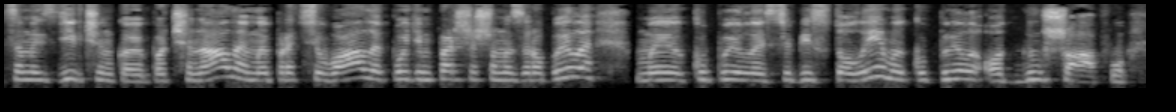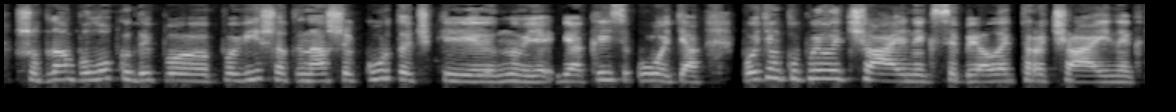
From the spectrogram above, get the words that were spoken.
це ми з дівчинкою починали. Ми працювали. Потім, перше, що ми зробили, ми купили собі столи. Ми купили одну шафу, щоб нам було куди по- повішати наші курточки. Ну якийсь одяг. Потім купили чайник собі, електрочайник.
